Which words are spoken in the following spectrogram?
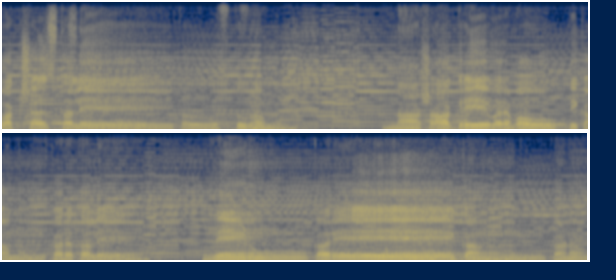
વક્ષસ્થલે કૌસ્તુભમ, નાશાગ્રે વરમૌક્તિકમ કરતલે કરે કંકણમ.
